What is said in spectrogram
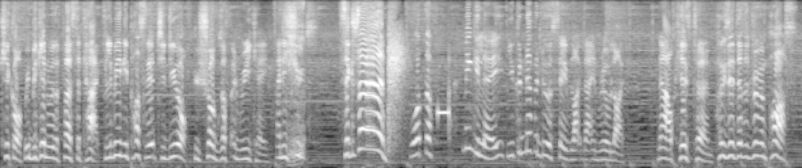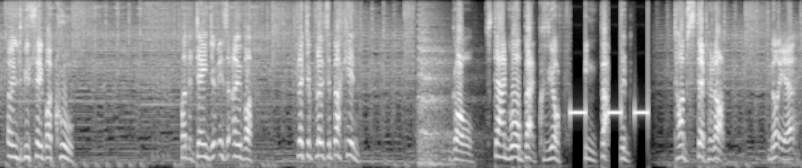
Kick off. We begin with the first attack. Flamini passes it to Diop, who shrugs off Enrique. And he shoots. Sigerson! What the f? Mingile, you can never do a save like that in real life. Now, his turn. Jose does a driven pass, only to be saved by Krul. But the danger isn't over. Fletcher floats it back in. Goal. Stand well back because you're f***ing bastard. Time to step it up. Not yet.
